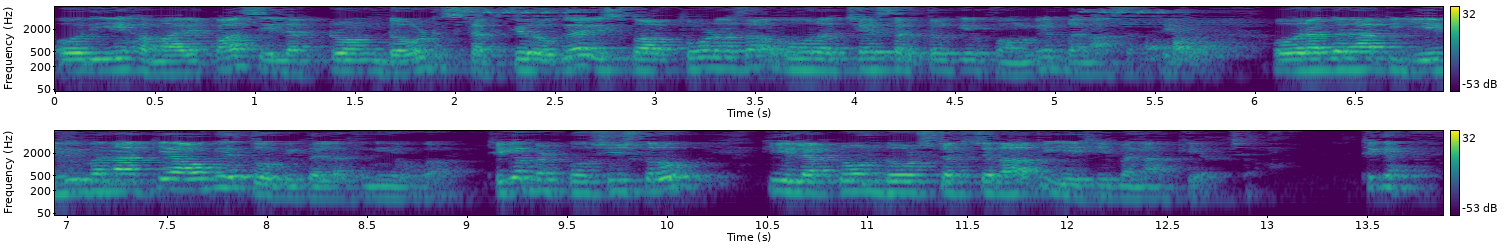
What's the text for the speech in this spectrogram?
और ये हमारे पास इलेक्ट्रॉन डॉट स्ट्रक्चर हो गया। इसको आप थोड़ा सा और अच्छे सर्कल के फॉर्म में बना सकते हो। और अगर आप ये भी बना के आओगे तो भी गलत नहीं होगा। ठीक है? बट कोशिश करो कि इलेक्ट्रॉन डॉट स्ट्रक्चर आप ये ही बना के आ जाओ। ठीक है?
